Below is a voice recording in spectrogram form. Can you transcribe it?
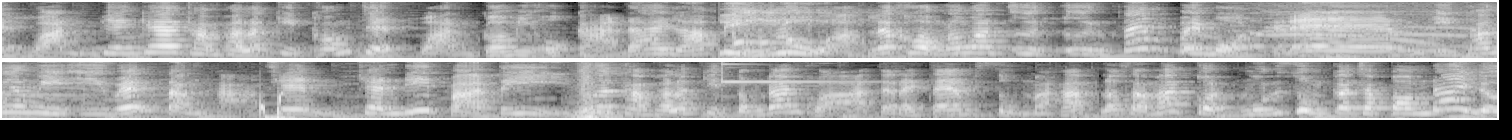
7 วัน เพียงแค่ทำภารกิจของ 7 วัน ก็มีโอกาสได้รับหลิงหลัว และของรางวัลอื่น ๆ เต็มไปหมดแดงอีกทั้งยังมีอีเวนต์ต่างๆ เช่น Candy Party เมื่อทำภารกิจตรงด้านขวาจะได้แต้มสุ่มมาครับ เราสามารถกดหมุนสุ่มกระชับปองได้เลย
